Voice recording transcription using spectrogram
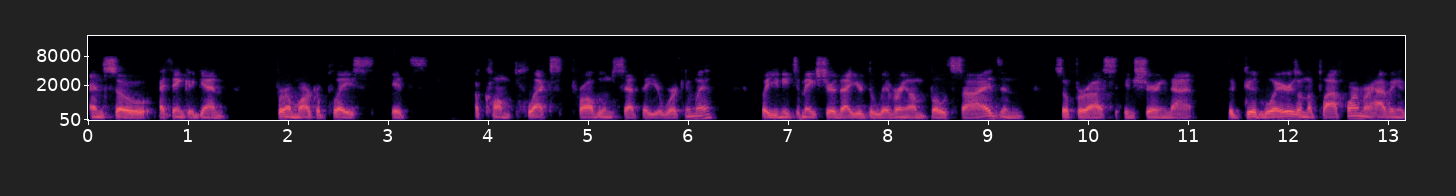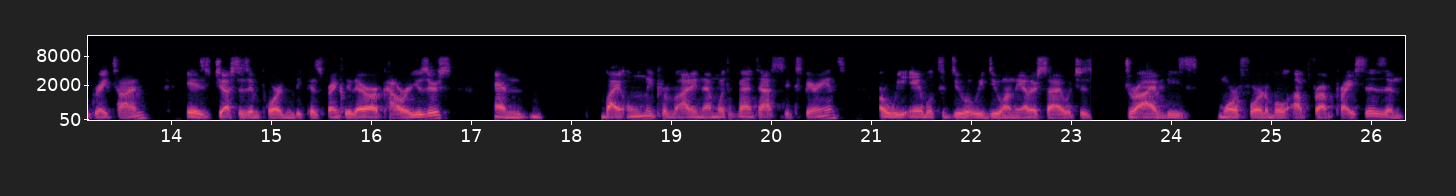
And so I think, again, for a marketplace, it's a complex problem set that you're working with but you need to make sure that you're delivering on both sides. And so for us, ensuring that the good lawyers on the platform are having a great time is just as important because frankly, there are our power users. And by only providing them with a fantastic experience, are we able to do what we do on the other side, which is drive these more affordable upfront prices and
